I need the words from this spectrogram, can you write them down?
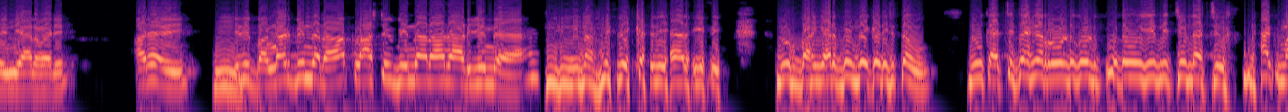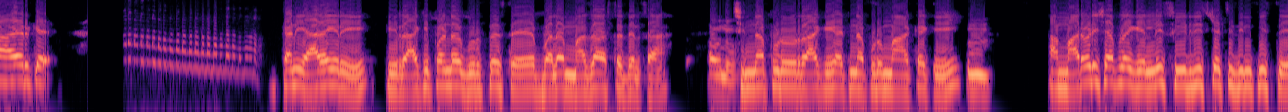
ఏం చేయాలి మరి? అరే ఉమ్. ఇది బంగారు బిందెనా ప్లాస్టిక్ బిందెనా అని అడిగిందే. నిన్ను నమ్మేది ఎక్కడ నువ్వు బంగారు బిందె ఎక్కడ ఇస్తావు? నువ్వు ఖచ్చితంగా రోడ్డు కొట్టి పూత ఊసింది ఇచ్చి ఉండొచ్చు నాకు మా ఆయనకే. కానీ యాదగిరి ఈ రాఖీ పండుగ గుర్తొస్తే భలే మజా వస్తుంది తెలుసా? అవును. చిన్నప్పుడు రాఖీ కట్టినప్పుడు మా అక్కకి. ఆ మార్వాడి షాప్లోకి వెళ్ళి స్వీట్ తీసుకొచ్చి తినిపిస్తే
